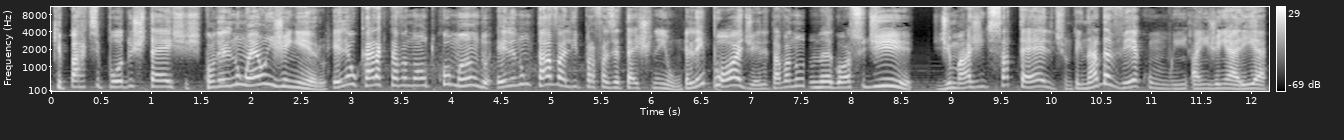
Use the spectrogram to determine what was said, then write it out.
que participou dos testes. Quando ele não é um engenheiro, ele é o cara que estava no alto comando. Ele não estava ali para fazer teste nenhum. Ele nem pode. Ele estava no negócio de de imagem de satélite, não tem nada a ver com a engenharia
